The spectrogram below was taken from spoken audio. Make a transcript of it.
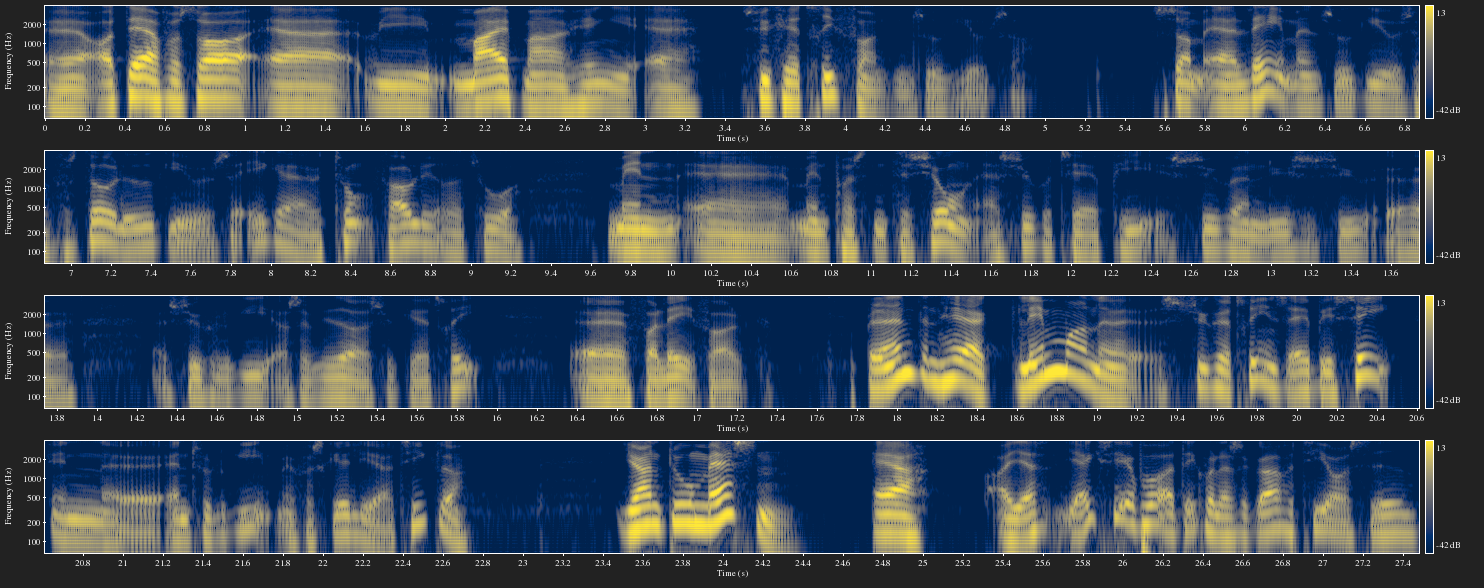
Øh, og derfor så er vi meget, meget afhængige af Psykiatrifondens udgivelser, som er lagmandsudgivelse, forståelig udgivelse, ikke er tung faglitteratur, men, øh, men præsentation af psykoterapi, psykoanalyse, psy, øh, psykologi og så videre og psykiatri øh, for lægfolk. Blandt andet den her glimrende Psykiatriens ABC, en øh, antologi med forskellige artikler. Jørgen Du Madsen er, og jeg, jeg er ikke sikker på, at det kunne lade sig gøre for 10 år siden,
